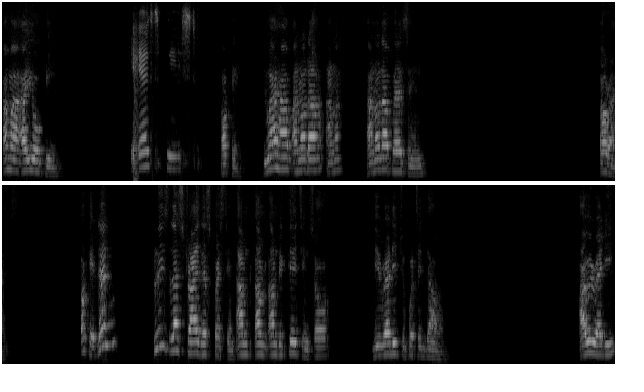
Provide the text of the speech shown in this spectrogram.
Amma, are you okay? yes, please. Okay. Do I have another another another person? All right. Okay, then please let's try this question. I'm I'm I'm dictating, so be ready to put it down. Are we ready?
